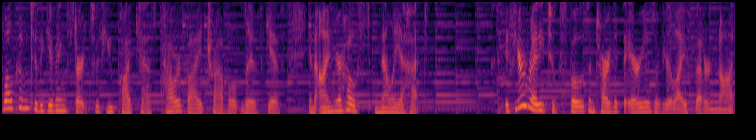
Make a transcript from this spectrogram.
Welcome to the Giving Starts With You podcast powered by Travel, Live, Give, and I'm your host, Nelia Hutt. If you're ready to expose and target the areas of your life that are not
